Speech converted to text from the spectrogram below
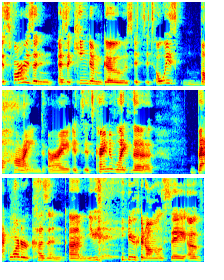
as far as an as a kingdom goes, it's it's always behind. All right, it's it's kind of like the backwater cousin. Um, you you could almost say of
